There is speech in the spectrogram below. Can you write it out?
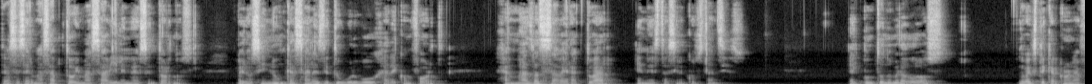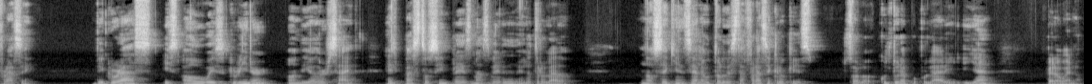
Te vas a ser más apto y más hábil en esos entornos. Pero si nunca sales de tu burbuja de confort, jamás vas a saber actuar en estas circunstancias. El punto número dos lo voy a explicar con una frase. The grass is always greener on the other side. El pasto siempre es más verde del otro lado. No sé quién sea el autor de esta frase, creo que es solo cultura popular y, ya. Pero bueno,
